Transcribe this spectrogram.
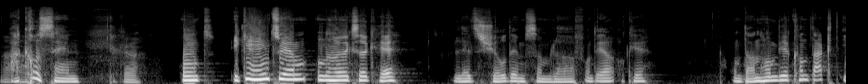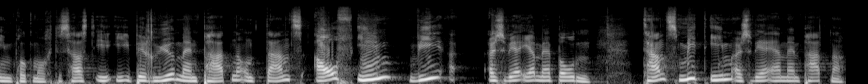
aggro sein. okay. Und ich gehe hin zu ihm und dann habe ich gesagt, hey, let's show them some love. Und er, okay. Und dann haben wir Kontakt-Impro gemacht. Das heißt, ich, ich berühre meinen Partner und tanze auf ihm, wie als wäre er mein Boden. Tanz mit ihm, als wäre er mein Partner.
